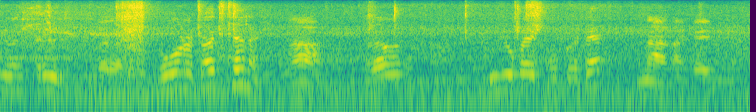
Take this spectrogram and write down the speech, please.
જીવન થ્રી બરાબર. રોડ ટચ છે ને? હા. બરાબર? બીજું કંઈ ઘટે ના ના કંઈ નહીં.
